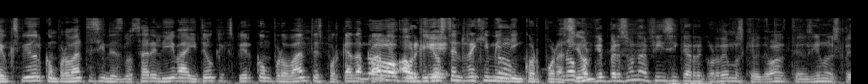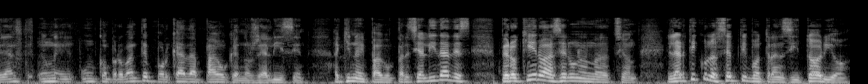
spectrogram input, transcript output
expido el comprobante sin desglosar el IVA y tengo que expedir comprobantes por cada pago, aunque yo esté en régimen de incorporación. No, porque persona física, recordemos que vamos a tener un, expediente, un, comprobante por cada pago que nos realicen. Aquí no hay pago en parcialidades, pero quiero hacer una anotación. El artículo séptimo transitorio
